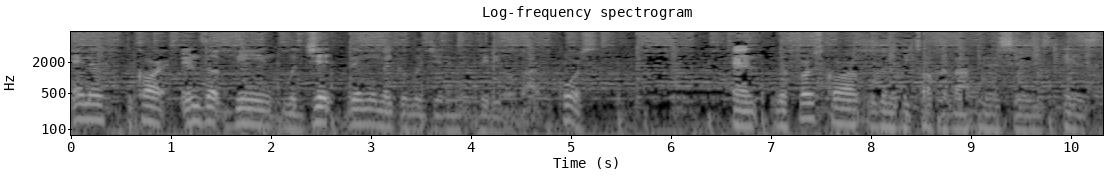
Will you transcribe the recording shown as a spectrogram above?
And if the car ends up being legit, then we'll make a legitimate video about it, of course. And the first car we're going to be talking about in this series is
